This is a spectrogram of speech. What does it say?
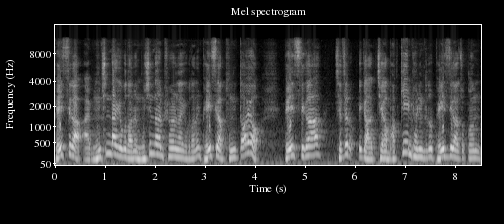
베이스가, 아, 뭉친다기보다는, 뭉친다는 표현을 하기보다는 베이스가 붕 떠요. 베이스가 제대로, 그러니까 제가 막귀인 편인데도 베이스가 조금,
